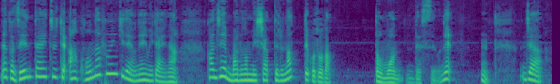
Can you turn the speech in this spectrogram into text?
なんか全体について、あ、こんな雰囲気だよね、みたいな感じで丸飲みしちゃってるなってことだと思うんですよね。うん。じゃあ、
